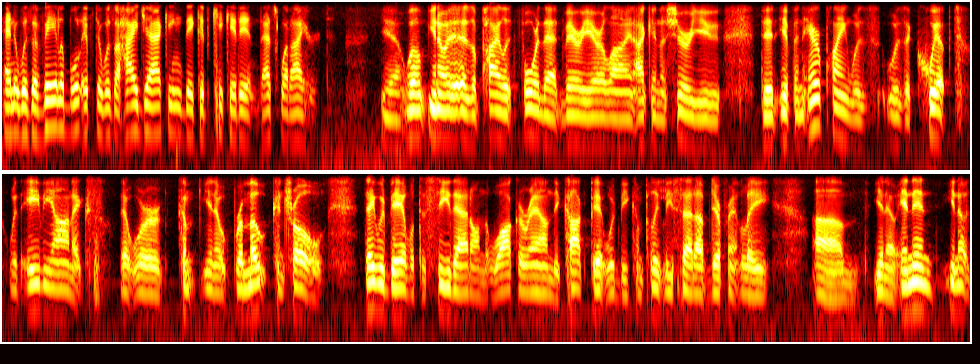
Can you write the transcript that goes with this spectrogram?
and it was available if there was a hijacking. They could kick it in. That's what I heard. Yeah, well, you know, as a pilot for that very airline, I can assure you that if an airplane was was equipped with avionics that were, com, you know, remote controlled, they would be able to see that on the walk around. The cockpit would be completely set up differently. Um, you know, and then you know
